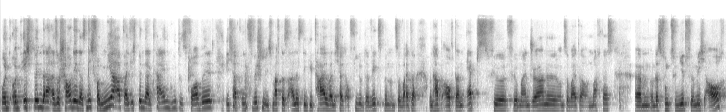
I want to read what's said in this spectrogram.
Und, und ich bin da, also schau dir das nicht von mir ab, weil ich bin da kein gutes Vorbild. Ich habe inzwischen, ich mache das alles digital, weil ich halt auch viel unterwegs bin und so weiter und habe auch dann Apps für, für mein Journal und so weiter und mache das. Ähm, und das funktioniert für mich auch.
